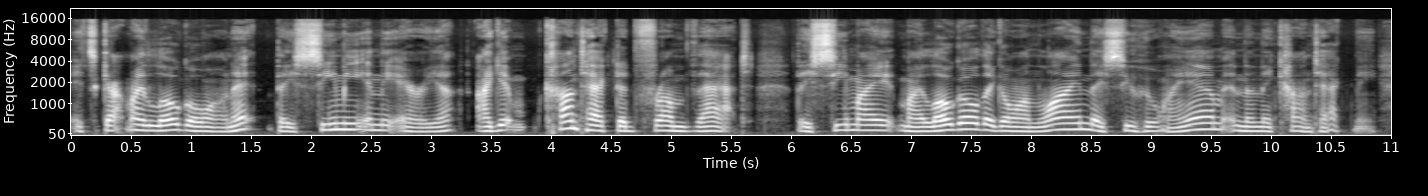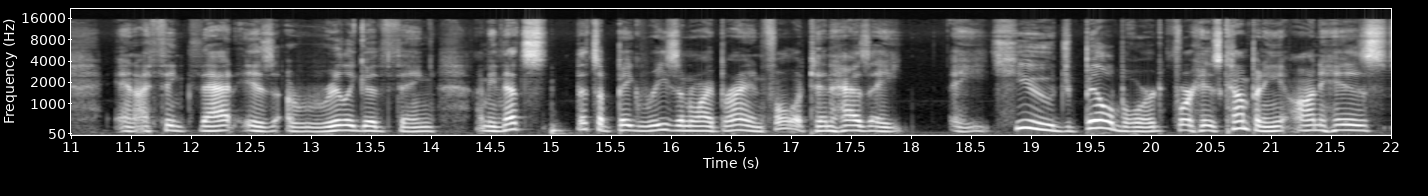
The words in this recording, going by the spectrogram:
It's got my logo on it. They see me in the area. I get contacted from that. They see my my logo, they go online, they see who I am and then they contact me. And I think that is a really good thing. I mean, that's that's a big reason why Brian Fullerton has a a huge billboard for his company on his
